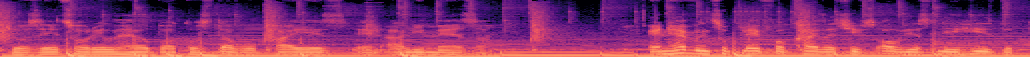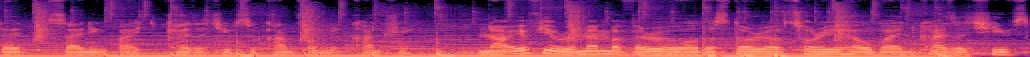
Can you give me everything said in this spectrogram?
Jose Torrealba, Gustavo Paez, and Ali Meza. And having to play for Kaizer Chiefs, obviously he's the third signing by Kaizer Chiefs to come from the country. Now, if you remember very well the story of Torrealba and Kaiser Chiefs,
